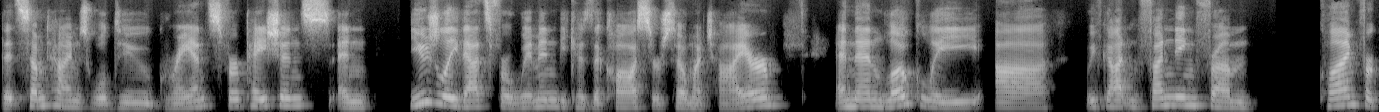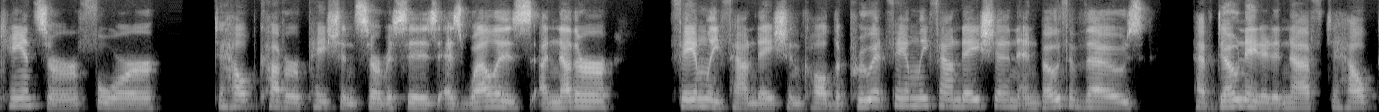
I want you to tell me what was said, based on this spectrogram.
that sometimes will do grants for patients. And usually that's for women because the costs are so much higher. And then locally, uh, we've gotten funding from Climb for Cancer for to help cover patient services, as well as another family foundation called the Pruitt Family Foundation. And both of those have donated enough to help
